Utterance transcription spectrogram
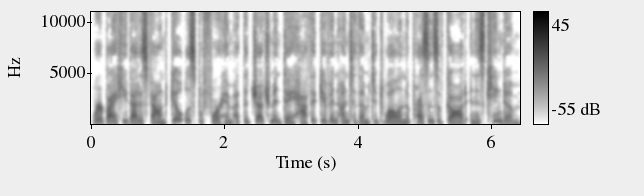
whereby he that is found guiltless before him at the judgment day hath it given unto them to dwell in the presence of God in his kingdom,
